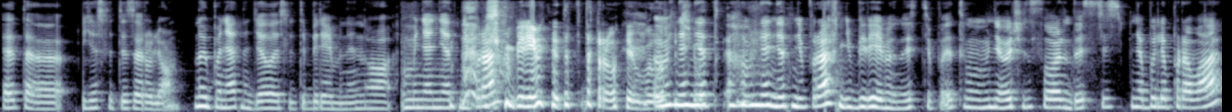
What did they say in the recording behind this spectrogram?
это если ты за рулем. Ну и понятное дело, если ты беременный, но у меня нет ни прав. Беременный это второе было. У меня нет, у меня нет ни прав, ни беременности, поэтому мне очень сложно. То есть, если у меня были права,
